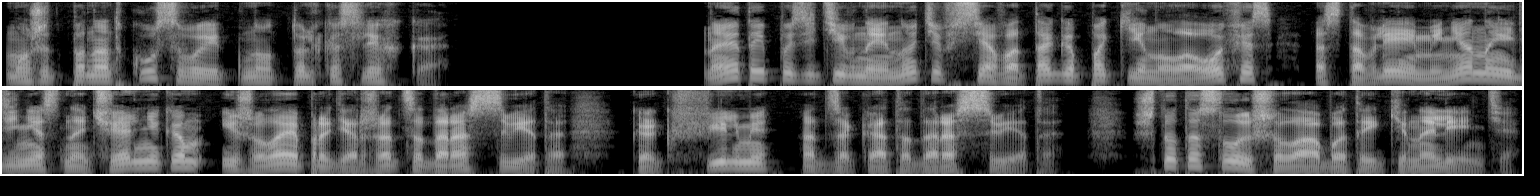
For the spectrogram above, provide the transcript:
«Может, понадкусывает, но только слегка». На этой позитивной ноте вся ватага покинула офис, оставляя меня наедине с начальником и желая продержаться до рассвета, как в фильме «От заката до рассвета». Что-то слышала об этой киноленте.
